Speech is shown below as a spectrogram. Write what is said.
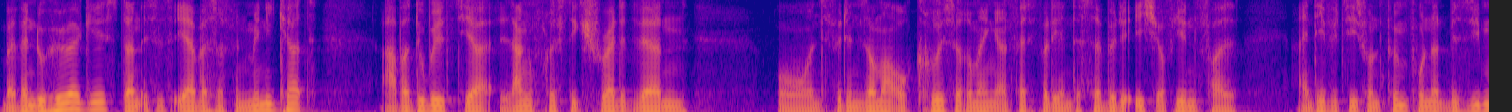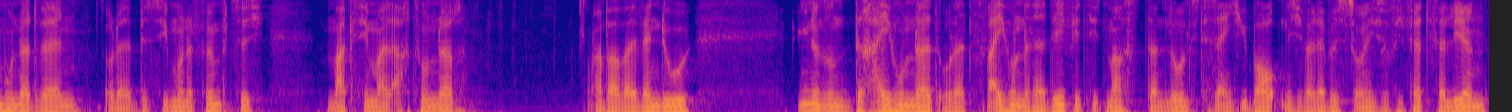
Weil wenn du höher gehst, dann ist es eher besser für einen Minicut, aber du willst ja langfristig shredded werden und für den Sommer auch größere Mengen an Fett verlieren. Deshalb würde ich auf jeden Fall ein Defizit von 500 bis 700 wählen oder bis 750, maximal 800. Aber weil wenn du irgendwie so ein 300 oder 200er Defizit machst, dann lohnt sich das eigentlich überhaupt nicht, weil da wirst du auch nicht so viel Fett verlieren.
